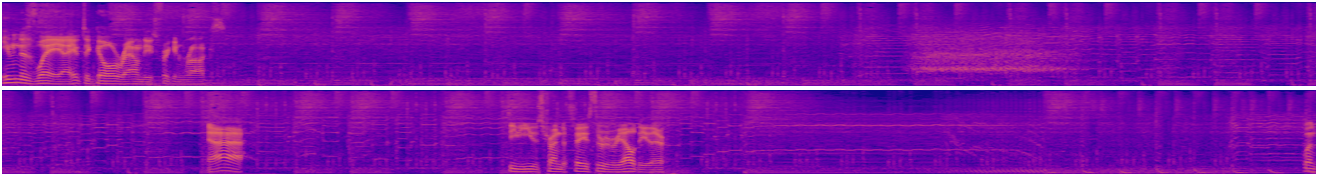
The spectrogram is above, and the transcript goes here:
Even his way, I have to go around these freaking rocks. Trying to phase through reality there. One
